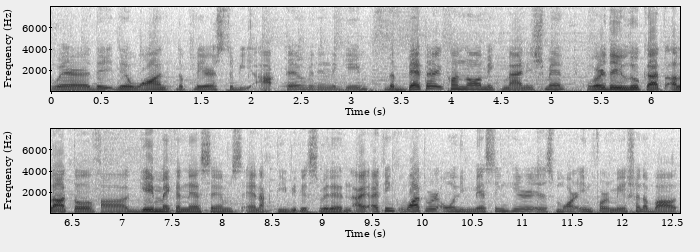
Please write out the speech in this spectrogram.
where they, they want the players to be active within the game. The better economic management where they look at a lot of uh, game mechanisms and activities within. I, I think what we're only missing here is more information about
